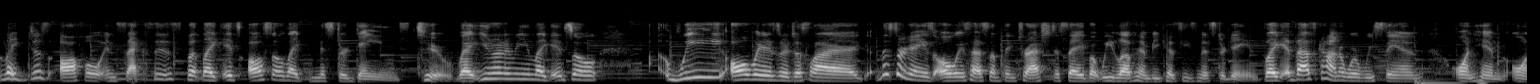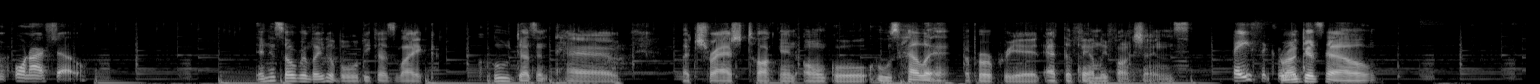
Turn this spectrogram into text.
like just awful and sexist, but like it's also like Mr. Gaines too. Like you know what I mean? Like it's so we always are just like Mr. Gaines always has something trash to say, but we love him because he's Mr. Gaines. Like that's kind of where we stand on him on on our show. And it's so relatable because like who doesn't have a trash talking uncle who's hella inappropriate at the family functions? Basically. Drunk as hell.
